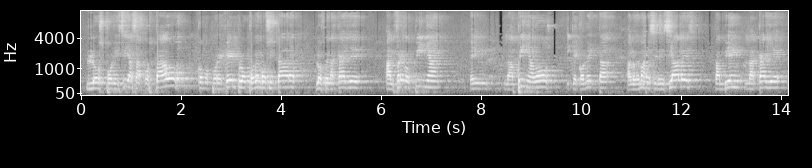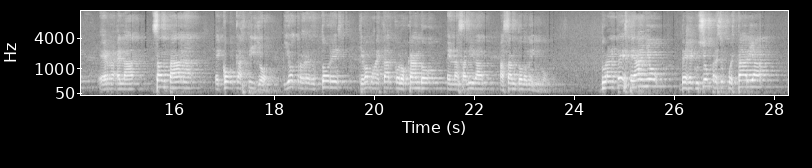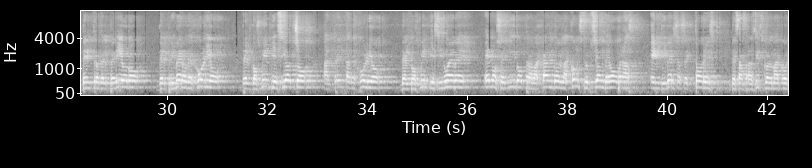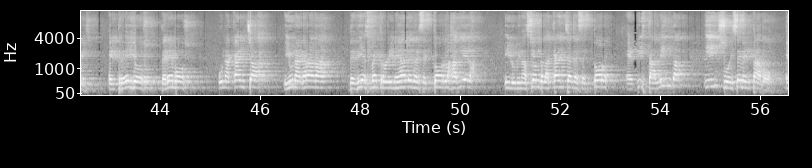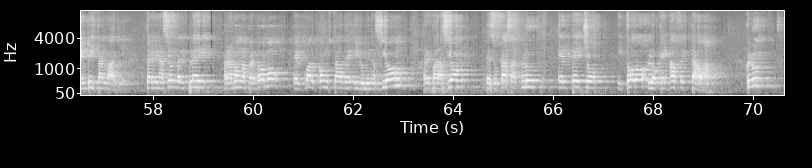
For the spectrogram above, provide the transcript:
los policías acostados, como por ejemplo podemos citar los de la calle Alfredo Piña, en la Piña 2 y que conecta a los demás residenciales, también la calle en la Santa Ana eh, con Castillo y otros reductores que vamos a estar colocando en la salida a Santo Domingo. Durante este año de ejecución presupuestaria, dentro del periodo del 1 de julio del 2018 al 30 de julio del 2019, hemos seguido trabajando en la construcción de obras en diversos sectores de San Francisco de Macorís. Entre ellos tenemos una cancha y una grada de 10 metros lineales en el sector La Javiela, iluminación de la cancha en el sector Vista Linda y su cementado en Vista al Valle. Terminación del play Ramón Aperdomo, el cual consta de iluminación, reparación de su casa club, el techo y todo lo que afectaba. Club,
